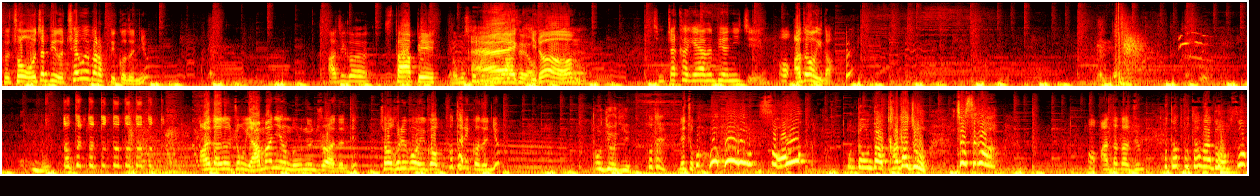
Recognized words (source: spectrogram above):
그 저 어차피 이거 최고의 바락도 있거든요? 아직은 스탑잇. 너무 소리지 에이 마세요. 기럼. 네. 침착하게 하는 편이지. 어 아드각이다. 또또또또또또또 아 나도 저거 야만이랑 노는 줄 알았는데? 저 그리고 이거 포탈 있거든요? 어디 어디? 포탈 내쪽. 쏙 온다 온다. 닫아줘. 체스가! 어 안 닫아줌? 포탑 포탑 하나도 없어?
